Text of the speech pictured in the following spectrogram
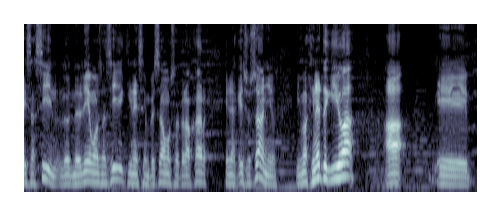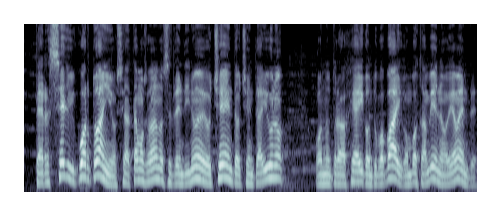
es así, lo entendíamos así quienes empezamos a trabajar en aquellos años. Imagínate que iba a eh, tercero y cuarto año, o sea, estamos hablando de 79, 80, 81, cuando trabajé ahí con tu papá y con vos también, obviamente.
